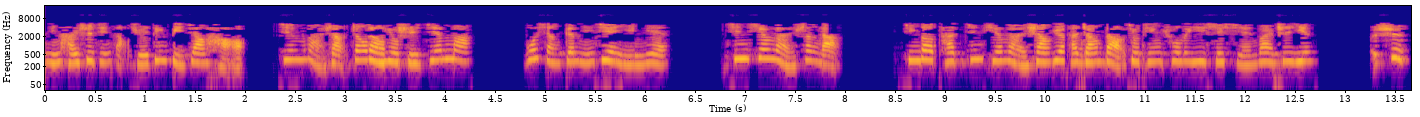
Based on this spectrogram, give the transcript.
您还是尽早决定比较好。今晚上张导有时间吗？我想跟您见一面。今天晚上啊，听到他今天晚上约他，张导就听出了一些弦外之音。是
